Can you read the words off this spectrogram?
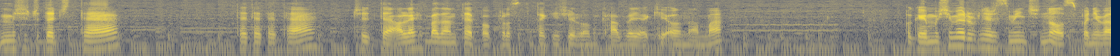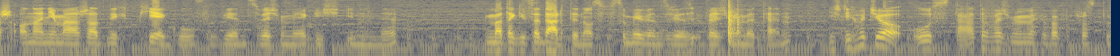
myślę, czy dać te, te, te, te, te, czy te, ale chyba dam te po prostu, takie zielonkawe, jakie ona ma. Okej, musimy również zmienić nos, ponieważ ona nie ma żadnych piegów, więc weźmiemy jakiś inny. Ma taki zadarty nos w sumie, więc weźmiemy ten. Jeśli chodzi o usta, to weźmiemy chyba po prostu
